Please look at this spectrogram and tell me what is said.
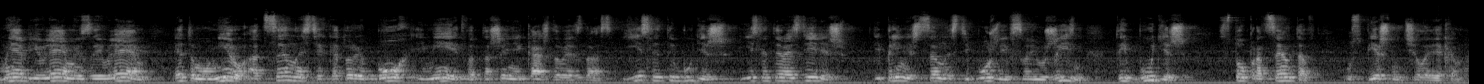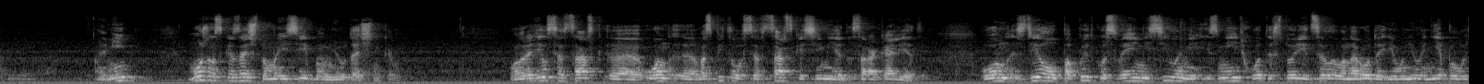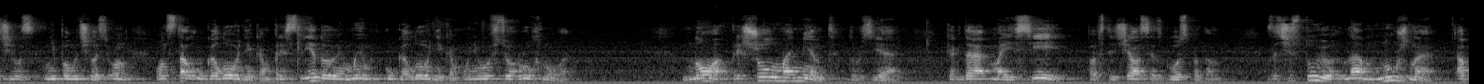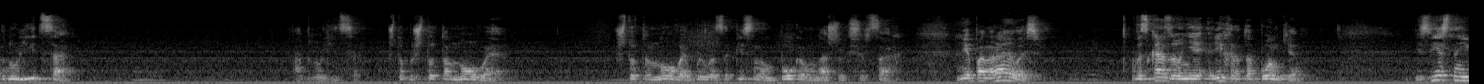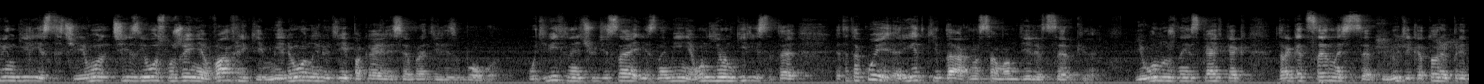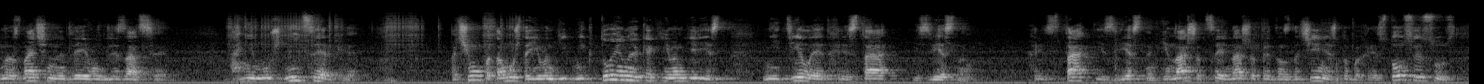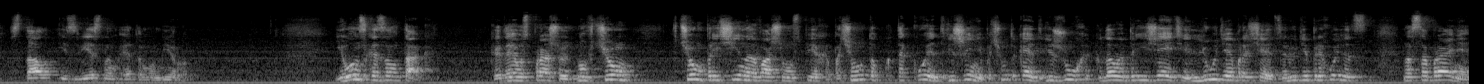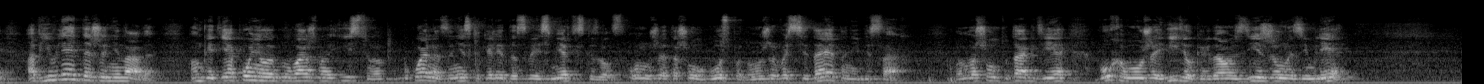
мы объявляем и заявляем этому миру о ценностях, которые Бог имеет в отношении каждого из нас. Если ты будешь, если ты разделишь и примешь ценности Божьи в свою жизнь, ты будешь сто процентов успешным человеком. Аминь. Можно сказать, что Моисей был неудачником. Он родился в царск... Э, он э, воспитывался в царской семье до 40 лет он сделал попытку своими силами изменить ход истории целого народа, и у него не получилось. Не получилось. Он, он стал уголовником, преследуемым уголовником. У него все рухнуло. Но пришел момент, друзья, когда Моисей повстречался с Господом. Зачастую нам нужно обнулиться. Обнулиться, чтобы что-то новое, что-то новое было записано Богом в наших сердцах. Мне понравилось высказывание Рихарда Бонке. Известный евангелист, через его служение в Африке миллионы людей покаялись и обратились к Богу. Удивительные чудеса и знамения. Он евангелист. Это, это такой редкий дар на самом деле в церкви. Его нужно искать как драгоценность церкви. Люди, которые предназначены для евангелизации. Они нужны церкви. Почему? Потому что евангел... никто иной, как евангелист, не делает Христа известным. Христа известным. И наша цель, наше предназначение, чтобы Христос Иисус стал известным этому миру. И он сказал так, когда его спрашивают, ну в чем, в чем причина вашего успеха? Почему такое движение? Почему такая движуха? Куда вы приезжаете, люди обращаются, люди приходят на собрание, объявлять даже не надо. Он говорит, я понял одну важную истину. Буквально за несколько лет до своей смерти сказал, он уже отошел к Господу, он уже восседает на небесах. Он вошел туда, где Бог его уже видел, когда он здесь жил на земле.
